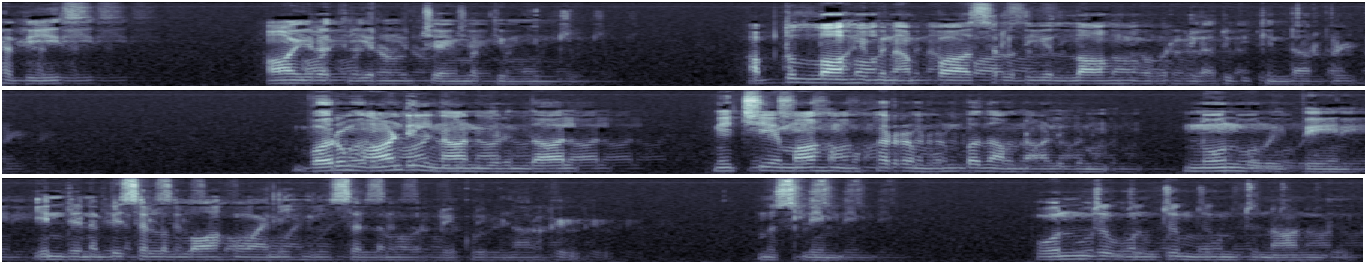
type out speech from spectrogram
ஹதீஸ் ஆயிரத்தி இருநூற்றி ஐம்பத்தி மூன்று. அப்துல்லாஹிபின் அப்பாஸ் ரதி அல்லாஹும் அவர்கள் அறிவிக்கின்றார்கள். வரும் ஆண்டில் நான் இருந்தால் நிச்சயமாக முஹர்ரம் ஒன்பதாம் நாளிலும் நோன்பு வைப்பேன் என்று நபி சொல்லாஹு அலிஹி செல்லம் அவர்கள் கூறினார்கள். முஸ்லிம் ஒன்று ஒன்று மூன்று நான்கு.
